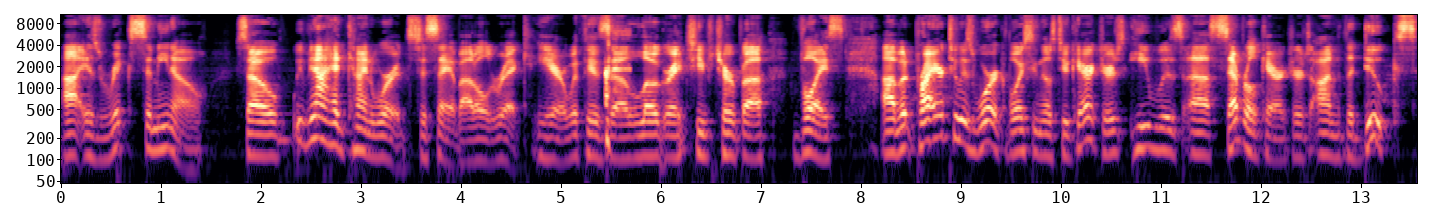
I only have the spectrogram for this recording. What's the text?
uh, is Rick Cimino. So we've not had kind words to say about old Rick here with his uh, low grade Chief Chirpa voice. Uh, but prior to his work voicing those two characters, he was uh, several characters on The Dukes,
